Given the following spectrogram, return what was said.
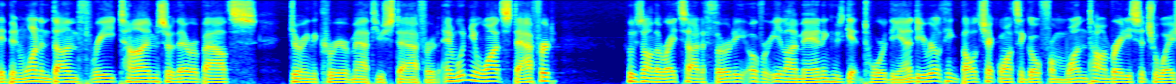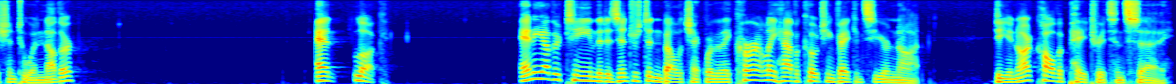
They've been one and done three times or thereabouts during the career of Matthew Stafford. And wouldn't you want Stafford, who's on the right side of 30, over Eli Manning, who's getting toward the end? Do you really think Belichick wants to go from one Tom Brady situation to another? And look, any other team that is interested in Belichick, whether they currently have a coaching vacancy or not, do you not call the Patriots and say,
